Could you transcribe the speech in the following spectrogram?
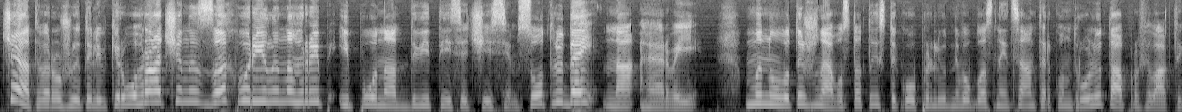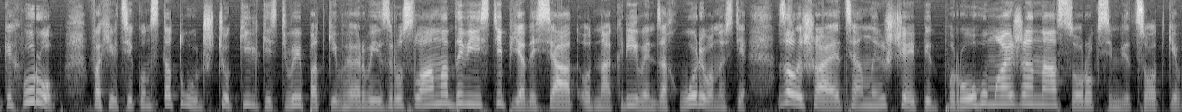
Четверо жителів Кіровоградщини захворіли на грип і понад 2700 людей на ГРВІ. Минулотижневу статистику оприлюднив обласний центр контролю та профілактики хвороб. Фахівці констатують, що кількість випадків ГРВІ зросла на 250, однак рівень захворюваності залишається нижче і під порогу майже на 47%.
